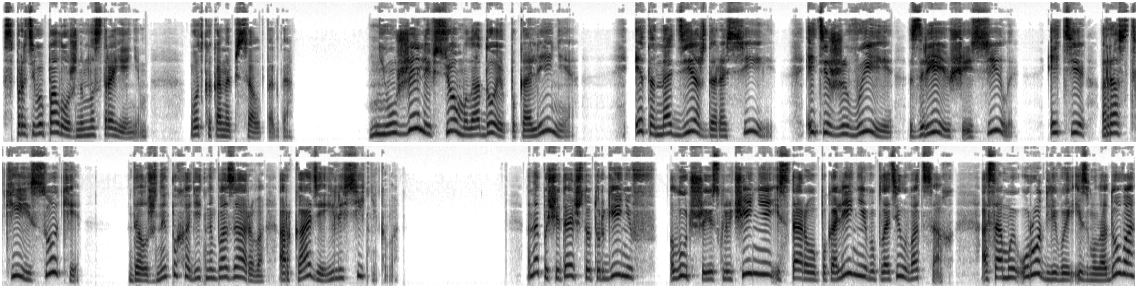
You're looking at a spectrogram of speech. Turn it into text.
с противоположным настроением. Вот как она писала тогда. Неужели все молодое поколение — это надежда России, эти живые, зреющие силы, эти ростки и соки должны походить на Базарова, Аркадия или Ситникова? Она посчитает, что Тургенев Лучшее исключение из старого поколения воплотил в отцах, а самый уродливый из молодого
